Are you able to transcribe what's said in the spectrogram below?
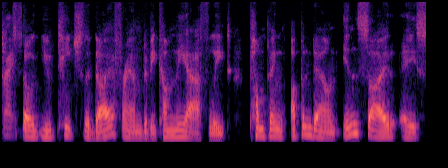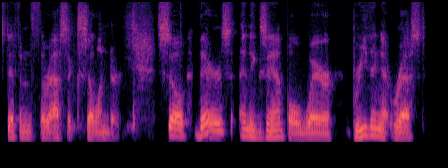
Right. So you teach the diaphragm to become the athlete pumping up and down inside a stiffened thoracic cylinder. So there's an example where breathing at rest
